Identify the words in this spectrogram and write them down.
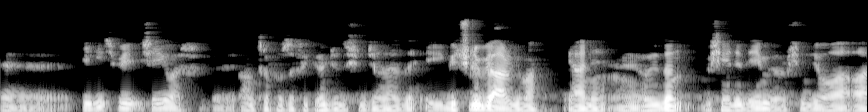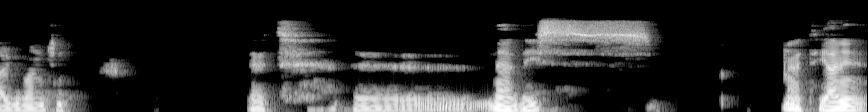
Ee, ilginç bir şeyi var. Ee, antroposofik öncü düşüncelerde. Ee, güçlü bir argüman. Yani e, o yüzden bir şey de diyemiyorum şimdi o argüman için. Evet. E, neredeyiz? Evet yani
